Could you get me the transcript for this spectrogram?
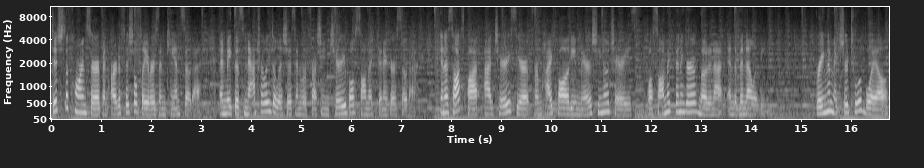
Ditch the corn syrup and artificial flavors in canned soda and make this naturally delicious and refreshing cherry balsamic vinegar soda. In a sauce pot, add cherry syrup from high quality maraschino cherries, balsamic vinegar of Modena, and the vanilla bean. Bring the mixture to a boil,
